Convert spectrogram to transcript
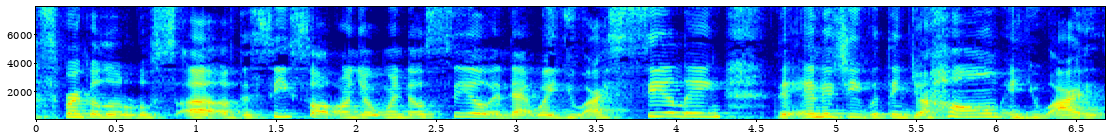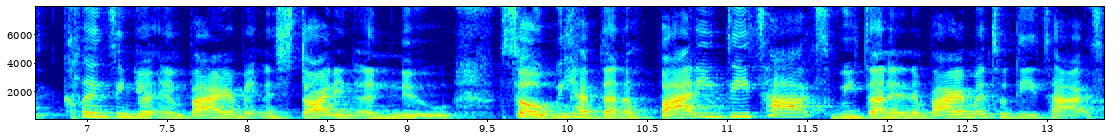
Sprinkle a little uh, of the sea salt on your window sill and that way you are sealing the energy within your home and you are cleansing your environment and starting anew. So we have done a body detox. We've done an environmental detox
